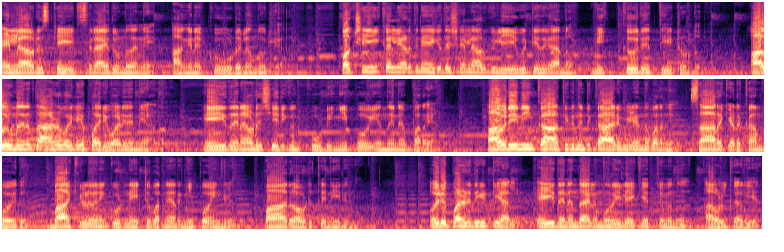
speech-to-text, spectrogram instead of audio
എല്ലാവരും സ്റ്റേറ്റ്സിലായതുകൊണ്ട് തന്നെ അങ്ങനെ കൂടുതലൊന്നുമില്ല പക്ഷേ ഈ കല്യാണത്തിന് ഏകദേശം എല്ലാവർക്കും ലീവ് കിട്ടിയത് കാരണം മിക്കവരും എത്തിയിട്ടുണ്ട്. അതുകൊണ്ട് തന്നെ താഴെ വലിയ പരിപാടി തന്നെയാണ്. ഏതിന് അവിടെ ശരിക്കും കുടുങ്ങിപ്പോയി എന്ന് തന്നെ പറയാം. അവരിനിയും കാത്തിരുന്നിട്ട് കാര്യമില്ല എന്ന് പറഞ്ഞ് സാറ് കിടക്കാൻ പോയതും ബാക്കിയുള്ളവരും ഗുഡ് നൈറ്റ് പറഞ്ഞ് ഇറങ്ങിപ്പോയെങ്കിലും പാറു അവിടെ തന്നെ ഇരുന്നു. ഒരു പഴുതി കിട്ടിയാൽ എഴുതൻ എന്തായാലും മുറിയിലേക്ക് എത്തുമെന്ന് അവൾക്കറിയാം.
